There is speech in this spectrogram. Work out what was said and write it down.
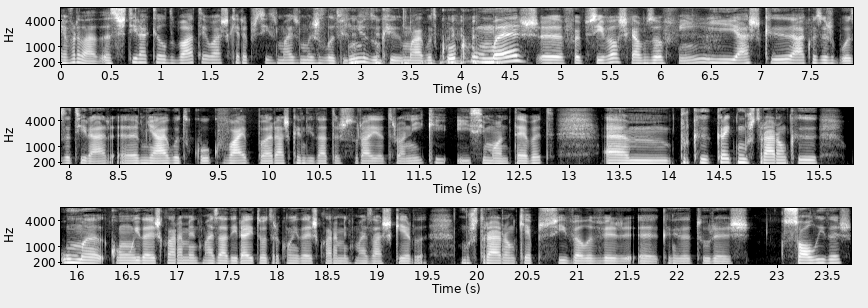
É verdade, assistir àquele debate eu acho que era preciso mais uma geladinha do que uma água de coco, mas uh, foi possível, chegámos ao fim e acho que há coisas boas a tirar. A minha água de coco vai para as candidatas Soraya Tronic e Simone Tebet, um, porque creio que mostraram que uma com ideias claramente mais à direita, outra com ideias claramente mais à esquerda, mostraram que é possível haver uh, candidaturas sólidas,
